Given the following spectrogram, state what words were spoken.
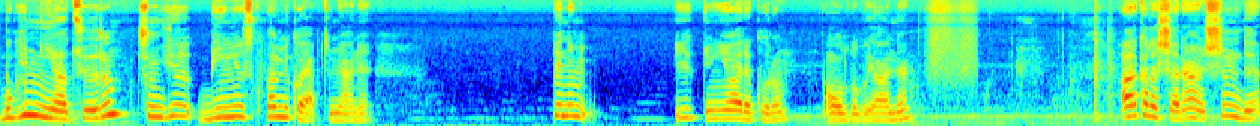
Bugün niye atıyorum? Çünkü 1100 kupa Miko yaptım yani. Benim ilk dünya rekorum oldu bu yani. Arkadaşlar yani şimdi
